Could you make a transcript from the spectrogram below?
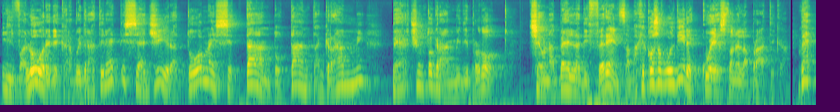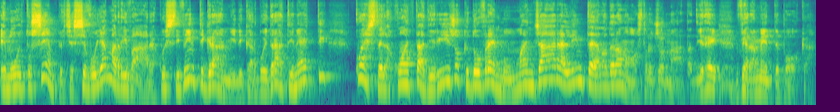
il valore dei carboidrati netti si aggira attorno ai 70-80 grammi per 100 grammi di prodotto. C'è una bella differenza, ma che cosa vuol dire questo nella pratica? Beh, è molto semplice, se vogliamo arrivare a questi 20 grammi di carboidrati netti, questa è la quantità di riso che dovremmo mangiare all'interno della nostra giornata, direi veramente poca.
